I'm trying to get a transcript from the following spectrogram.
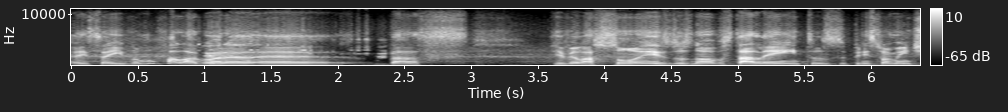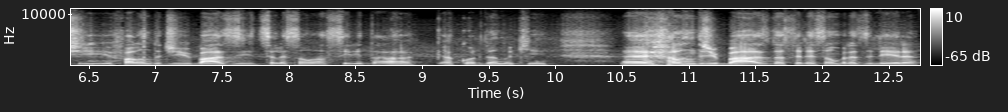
É isso aí. Vamos falar agora é, das revelações dos novos talentos, principalmente falando de base de seleção. A Siri está acordando aqui. É, falando de base da seleção brasileira.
